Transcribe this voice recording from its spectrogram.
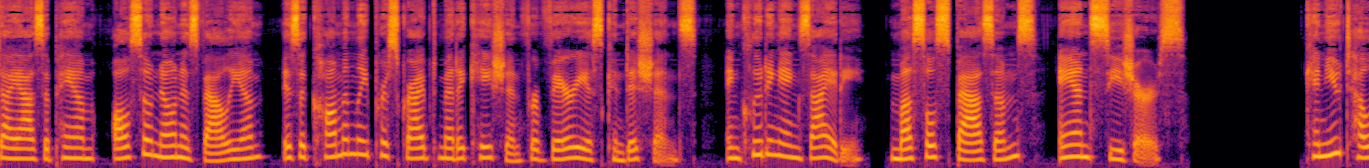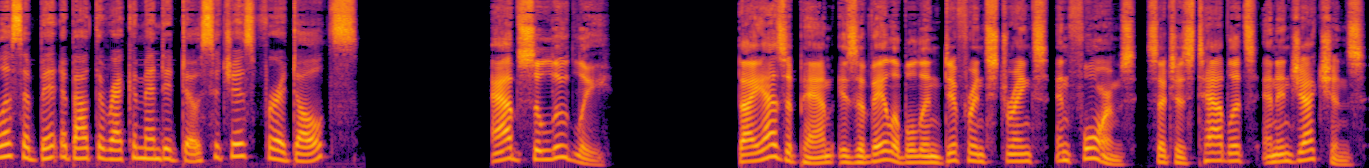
diazepam, also known as Valium, is a commonly prescribed medication for various conditions, including anxiety, muscle spasms, and seizures. Can you tell us a bit about the recommended dosages for adults? Absolutely. Diazepam is available in different strengths and forms, such as tablets and injections.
